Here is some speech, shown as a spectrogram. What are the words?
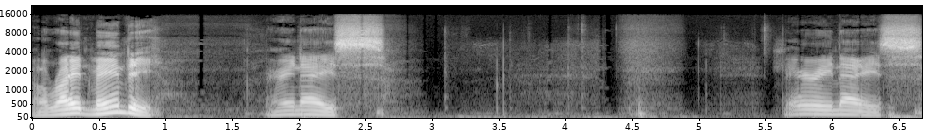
All right, Mandy. Very nice. Very nice.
